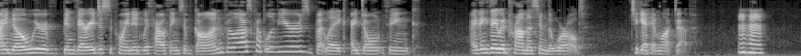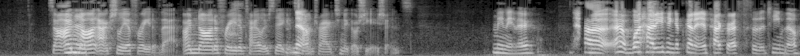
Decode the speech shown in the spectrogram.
I know we've been very disappointed with how things have gone for the last couple of years, but, like, I don't think. I think they would promise him the world to get him locked up. Mm-hmm. So I'm not actually afraid of that. I'm not afraid of Tyler Seguin's No. contract negotiations. Me neither. Uh, uh, what? How do you think it's going to impact the rest of the team, though?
